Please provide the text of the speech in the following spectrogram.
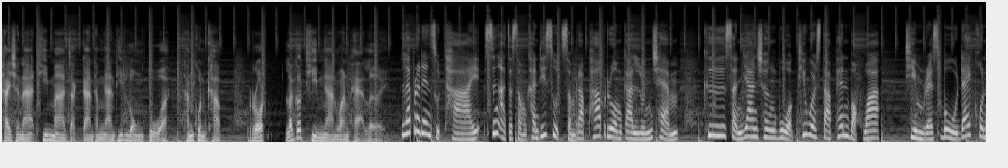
ชัยชนะที่มาจากการทำงานที่ลงตัว ทั้งคนขับ รถ แล้วก็ทีมงานวางแผนเลย และประเด็นสุดท้าย ซึ่งอาจจะสำคัญที่สุดสำหรับภาพรวมการลุ้นแชมป์คือสัญญาณเชิงบวกที่ Verstappen บอกว่าทีม Red Bull ได้ค้น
